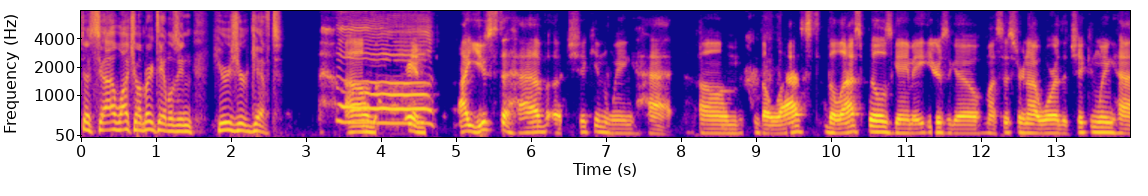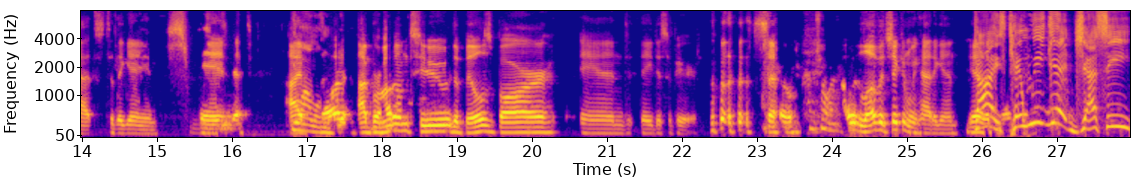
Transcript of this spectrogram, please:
just say, I watch you on break tables, and here's your gift. Ah! I used to have a chicken wing hat. Um, the last the last Bills game eight years ago, my sister and I wore the chicken wing hats to the game, and I brought, I brought them to the Bills bar, and they disappeared. so I'm sure. I would love a chicken wing hat again. Yeah, Guys, can we get Jesse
